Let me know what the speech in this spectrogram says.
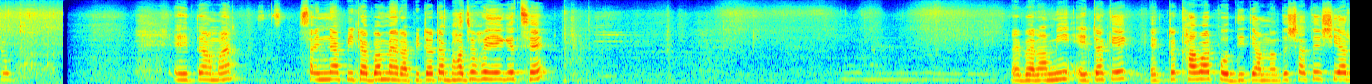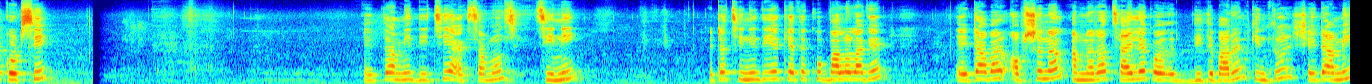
তো। এই তো আমার সান্না পিঠা বা মেরা পিঠাটা ভাজা হয়ে গেছে। এবার আমি এটাকে একটা খাবার পদ্ধতি আপনাদের সাথে শেয়ার করছি। এতে আমি দিচ্ছি এক চামচ চিনি। এটা চিনি দিয়ে খেতে খুব ভালো লাগে। এটা আবার অপশনাল আপনারা চাইলে দিতে পারেন, কিন্তু সেটা আমি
